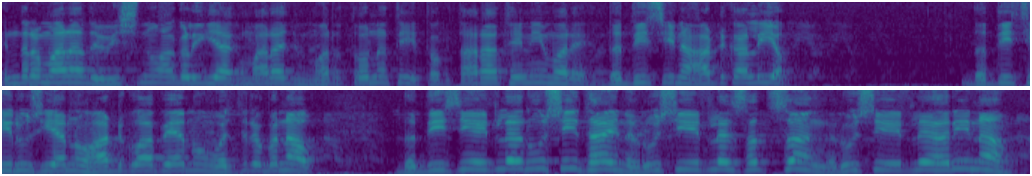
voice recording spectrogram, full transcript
ઇન્દ્ર મહારાજ વિષ્ણુ આગળ ગયા કે મહારાજ મરતો નથી, તો તારાથી નહીં મરે. દધીચીના હાડકા લઈ આવ દધીસી ઋષિ આનું હાડકું આપે, એનું વજ્ર બનાવ. દધીસી એટલે ઋષિ થાય ને, ઋષિ એટલે સત્સંગ, ઋષિ એટલે હરિનામ.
